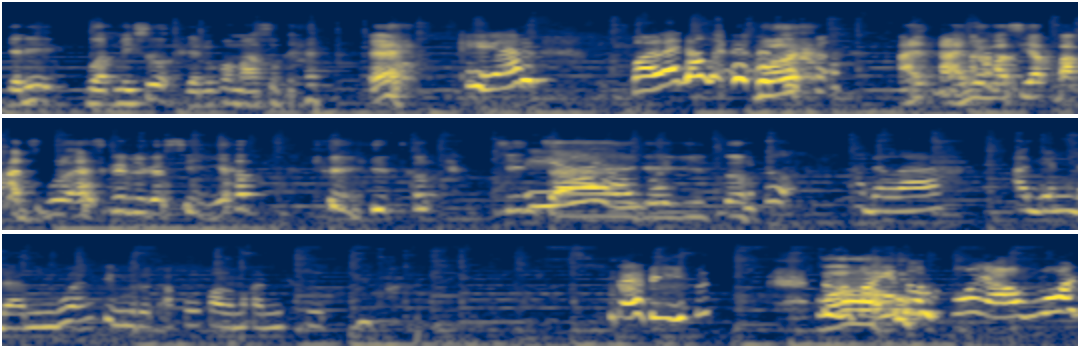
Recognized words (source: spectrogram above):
Jadi buat mixu jangan lupa masuk. eh, iya boleh dong boleh. A- Hanya masih siap makan 10 es krim juga siap. Kayak gitu. Cinta Iya, ya kayak gitu. itu adalah agenda mingguan sih menurut aku kalau makan mixu serius Sesuka Wow. itu oh ya ampun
